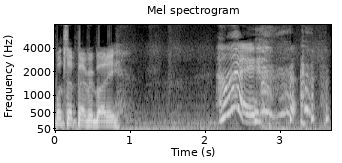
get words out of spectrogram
What's up everybody? Hi!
